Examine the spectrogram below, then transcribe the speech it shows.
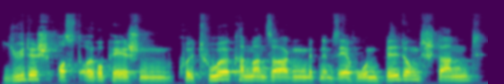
jüdisch-osteuropäischen Kultur, kann man sagen, mit einem sehr hohen Bildungsstand,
